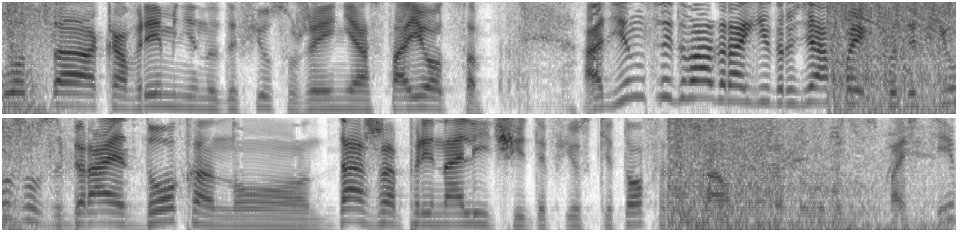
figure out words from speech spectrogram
Вот так, а времени на дефьюз уже и не остается. 11-2, дорогие друзья, фейк по дефьюзу. Забирает Дока, но даже при наличии дефьюз китов этот раунд уже было бы не спасти.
